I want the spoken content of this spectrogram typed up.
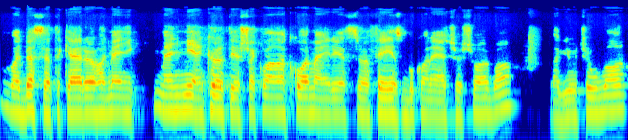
vagy beszéltek erről, hogy mennyi, mennyi milyen költések vannak kormány részről Facebookon elsősorban, meg YouTube-on,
